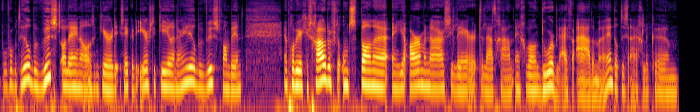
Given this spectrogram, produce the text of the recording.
bijvoorbeeld heel bewust alleen al eens een keer, zeker de eerste keren, daar heel bewust van bent. En probeer je schouders te ontspannen en je armen naar je te laten gaan. En gewoon door blijven ademen. Hè. Dat is eigenlijk um,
